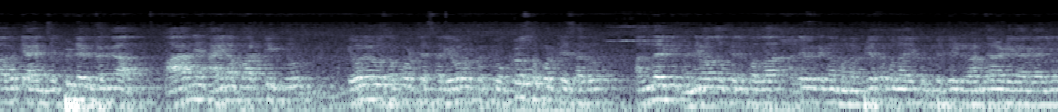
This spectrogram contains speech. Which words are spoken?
కాబట్టి ఆయన చెప్పిన విధంగా ఆయన ఆయన పార్టీకు ఎవరెవరు సపోర్ట్ చేస్తారు ఎవరు ప్రతి ఒక్కరు సపోర్ట్ చేశారు అందరికీ ధన్యవాదాలు తెలుపాలా అదేవిధంగా మన ప్రియతమ నాయకులు పెద్దిరెడ్డి రామచంద్రారెడ్డి గారు కానీ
